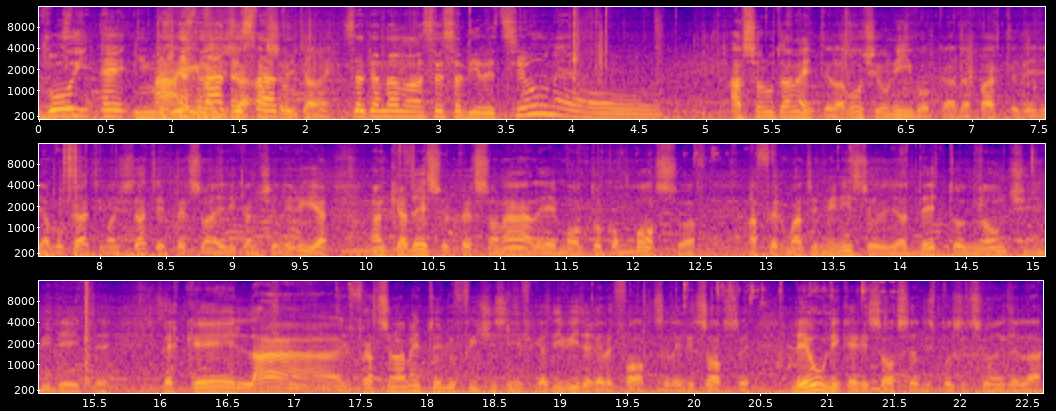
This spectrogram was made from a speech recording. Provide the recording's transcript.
voi e i Ah, magistrati i magistrati, state, assolutamente. state andando nella stessa direzione o... Assolutamente, la voce univoca da parte degli avvocati, magistrati e personale di cancelleria. Anche adesso il personale è molto commosso, ha affermato il Ministro e gli ha detto non ci dividete, perché la- il frazionamento degli uffici significa dividere le forze, le risorse, le uniche risorse a disposizione della-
